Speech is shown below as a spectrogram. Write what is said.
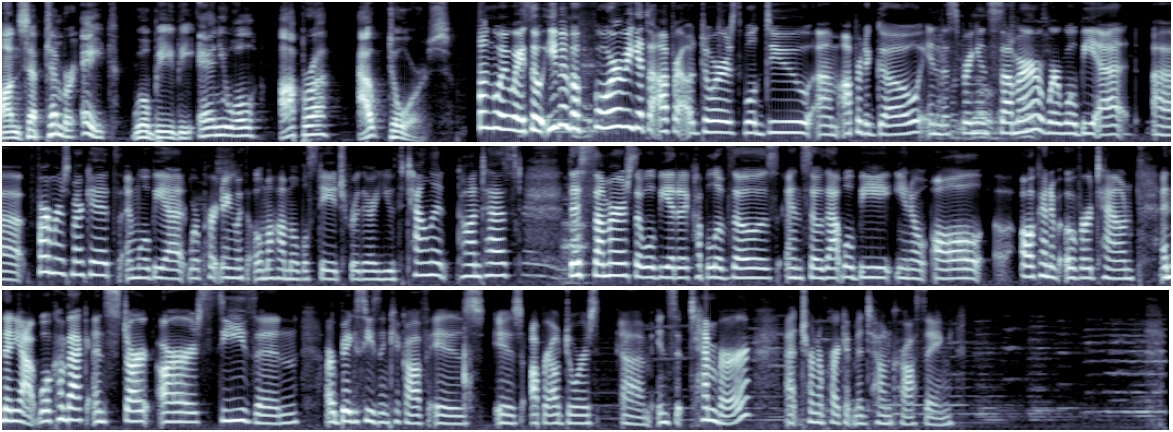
On September 8th will be the annual Opera Outdoors way. So even before we get to Opera Outdoors, we'll do um, Opera to Go in the spring and summer, where we'll be at uh, farmers markets and we'll be at we're partnering with Omaha Mobile Stage for their youth talent contest this summer. So we'll be at a couple of those, and so that will be you know all all kind of over town. And then yeah, we'll come back and start our season. Our big season kickoff is is Opera Outdoors um, in September at Turner Park at Midtown Crossing.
